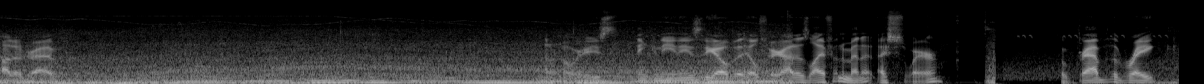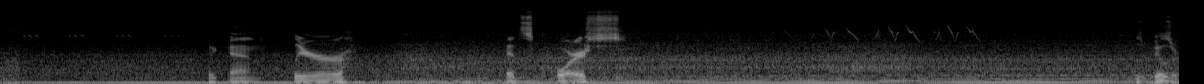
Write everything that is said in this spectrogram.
auto drive. I don't know where he's thinking he needs to go, but he'll figure out his life in a minute, I swear. So grab the brake. We can clear its course. Those wheels are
